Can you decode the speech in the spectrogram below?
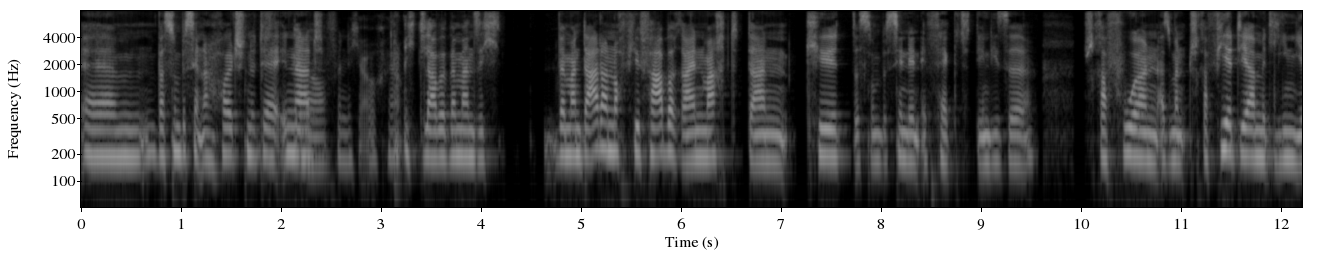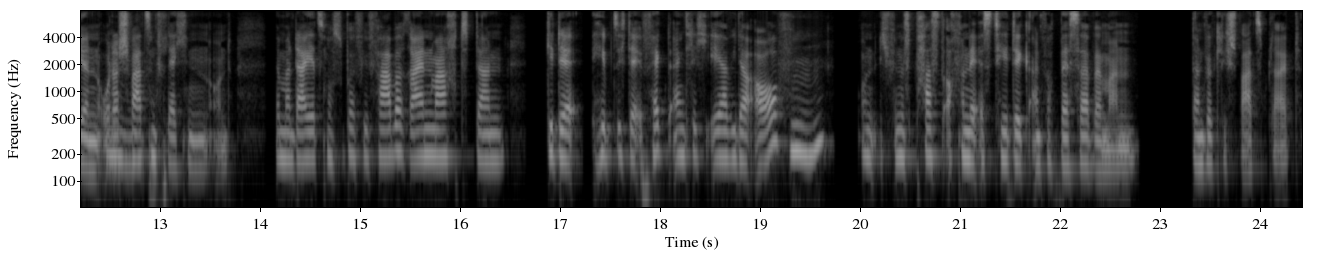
ähm, was so ein bisschen an Holzschnitte erinnert. Genau, finde ich auch, ja. Ich glaube, wenn man sich, wenn man da dann noch viel Farbe reinmacht, dann killt das so ein bisschen den Effekt, den diese Schraffuren, also man schraffiert ja mit Linien oder mhm. schwarzen Flächen und wenn man da jetzt noch super viel Farbe reinmacht, dann geht der, hebt sich der Effekt eigentlich eher wieder auf. Mhm. Und ich finde, es passt auch von der Ästhetik einfach besser, wenn man dann wirklich schwarz bleibt.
